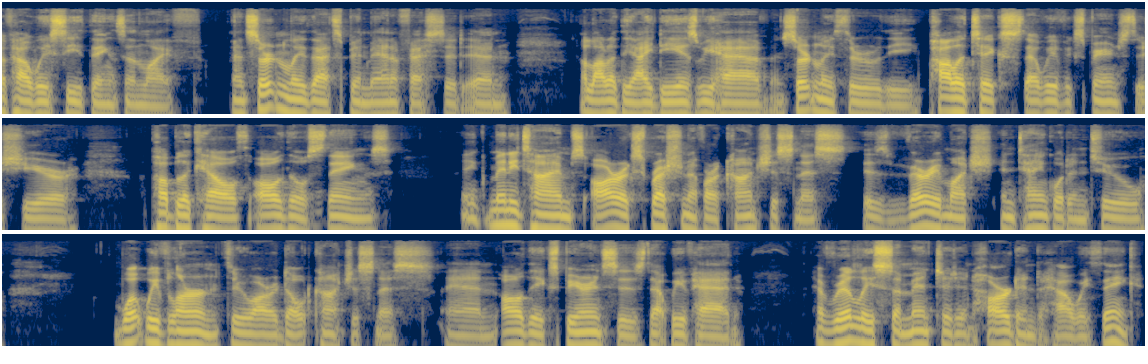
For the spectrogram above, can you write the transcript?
of how we see things in life. And certainly that's been manifested in a lot of the ideas we have, and certainly through the politics that we've experienced this year, public health, all those things I think many times our expression of our consciousness is very much entangled into what we've learned through our adult consciousness and all the experiences that we've had have really cemented and hardened how we think.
